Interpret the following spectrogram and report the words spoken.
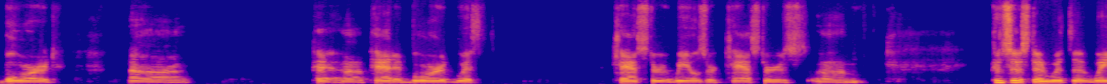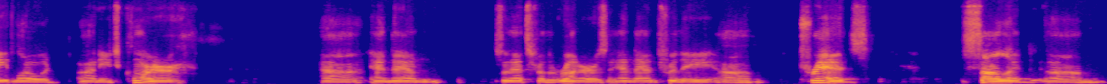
board, uh, pa- uh, padded board with caster wheels or casters, um, consistent with the weight load on each corner. Uh, and then, so that's for the runners, and then for the, um, treads, solid, um,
